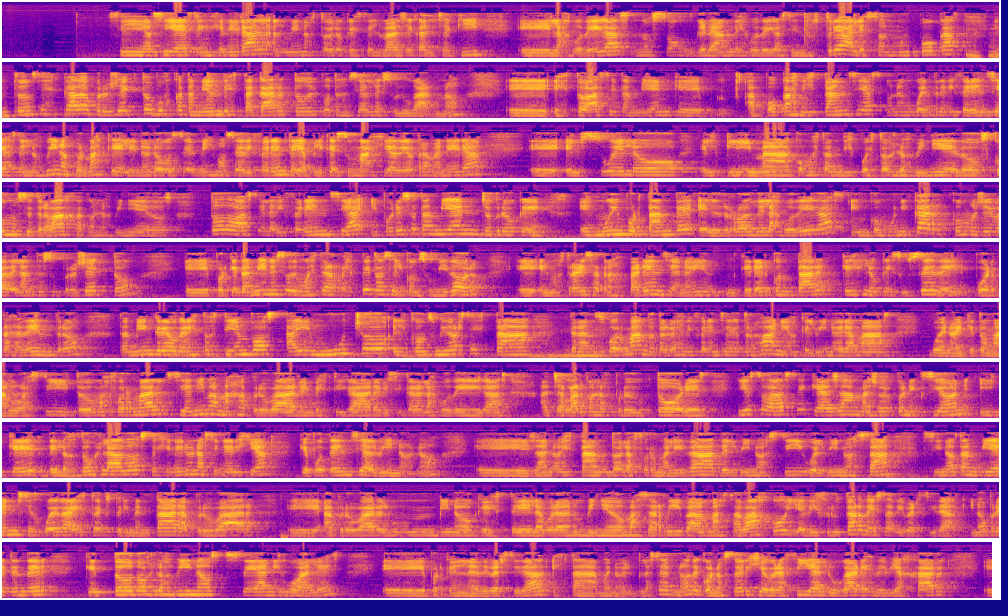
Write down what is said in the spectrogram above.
Sí, así es. En general, al menos todo lo que es el Valle Calchaquí, eh, las bodegas no son grandes bodegas industriales, son muy pocas. Entonces, cada proyecto busca también destacar todo el potencial de su lugar, ¿no? Eh, esto hace también que a pocas distancias uno encuentre diferencias en los vinos, por más que el enólogo sea el mismo, sea diferente y aplique su magia de otra manera. Eh, el suelo, el clima, cómo están dispuestos los viñedos, cómo se trabaja con los viñedos, todo hace la diferencia y por eso también yo creo que es muy importante el rol de las bodegas en comunicar cómo lleva adelante su proyecto, eh, porque también eso demuestra respeto hacia el consumidor, eh, en mostrar esa transparencia ¿no? y en querer contar qué es lo que sucede puertas adentro. También creo que en estos tiempos hay mucho, el consumidor se está transformando, tal vez a diferencia de otros años, que el vino era más bueno, hay que tomarlo así, todo más formal, se anima más a probar, a investigar, a visitar a las bodegas, a charlar con los productores y eso hace que haya mayor conexión y que de los dos lados se genere una sinergia que potencia el vino, ¿no? Eh, ya no es tanto la formalidad del vino así o el vino asá, sino también se juega esto a experimentar, a probar, eh, a probar algún vino que esté elaborado en un viñedo más arriba, más abajo y a disfrutar de esa diversidad y no pretender que todos los vinos sean iguales. Eh, porque en la diversidad está, bueno, el placer, ¿no? De conocer geografía, lugares, de viajar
